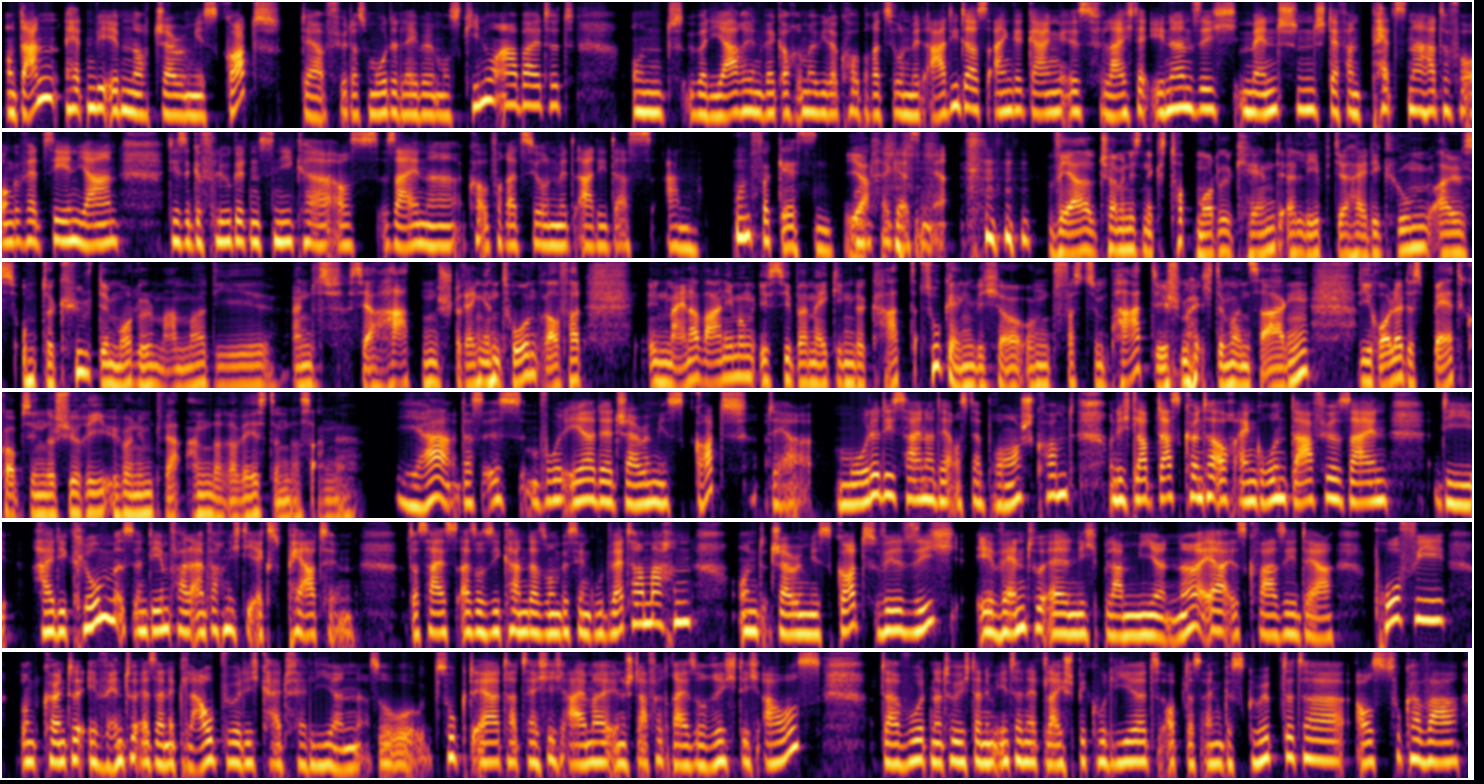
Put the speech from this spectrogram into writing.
Und dann hätten wir eben noch Jeremy Scott, der für das Modelabel Moschino arbeitet und über die Jahre hinweg auch immer wieder Kooperationen mit Adidas eingegangen ist. Vielleicht erinnern sich Menschen, Stefan Petzner hatte vor ungefähr zehn Jahren diese geflügelten Sneaker aus seiner Kooperation mit Adidas an. Unvergessen. Ja. Unvergessen, ja. Wer Germany's Next Top Model kennt, erlebt ja Heidi Klum als unterkühlte Modelmama, die einen sehr harten, strengen Ton drauf hat. In meiner Wahrnehmung ist sie bei Making the Cut zugänglicher und fast sympathisch, möchte man sagen. Die Rolle des Bad Cops in der Jury übernimmt wer anderer. Wer ist denn das, Anne? Ja, das ist wohl eher der Jeremy Scott, der Modedesigner, der aus der Branche kommt. Und ich glaube, das könnte auch ein Grund dafür sein, die Heidi Klum ist in dem Fall einfach nicht die Expertin. Das heißt also, sie kann da so ein bisschen gut Wetter machen und Jeremy Scott will sich eventuell nicht blamieren. Ne? Er ist quasi der Profi und könnte eventuell seine Glaubwürdigkeit verlieren. So zuckt er tatsächlich einmal in Staffel 3 so richtig aus. Da wurde natürlich dann im Internet gleich spekuliert, ob das ein gescripteter Auszucker war.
